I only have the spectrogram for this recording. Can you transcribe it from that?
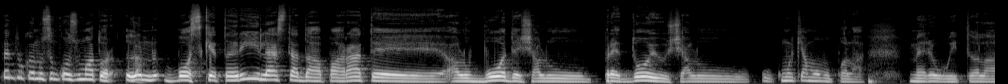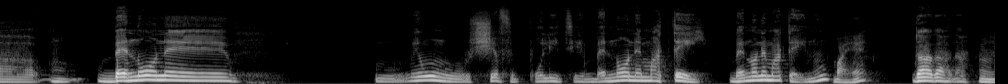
pentru că nu sunt consumator. Da. În boschetăriile astea de aparate al lui Bode și al lui Predoiu și al lui, cum îl cheamă mă pe ăla, mereu uită la Benone, e unul, șeful poliției, Benone Matei. Benone Matei, nu? Mai e? Da, da, da. Mm.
